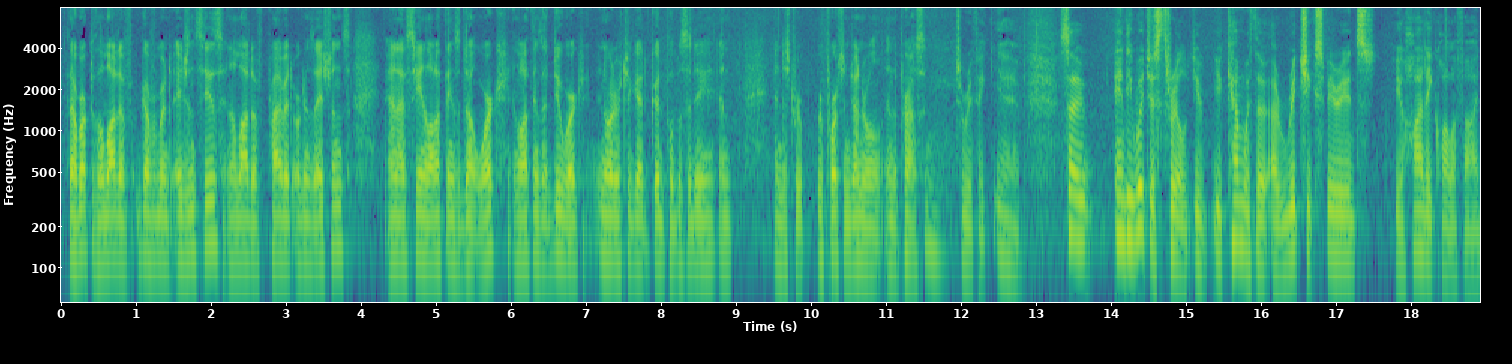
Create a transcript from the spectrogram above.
Because I've worked with a lot of government agencies and a lot of private organizations, and I've seen a lot of things that don't work and a lot of things that do work in order to get good publicity and and just re- reports in general in the press. Terrific, yeah. So, Andy, we're just thrilled. You, you come with a, a rich experience, you're highly qualified.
